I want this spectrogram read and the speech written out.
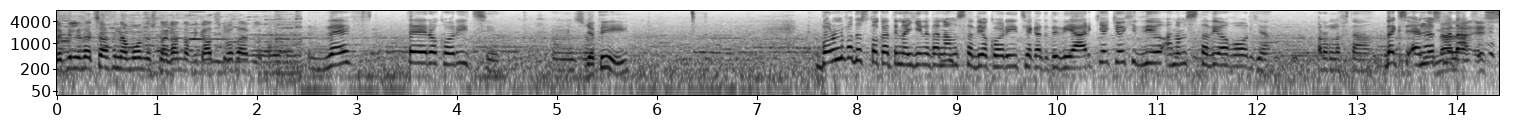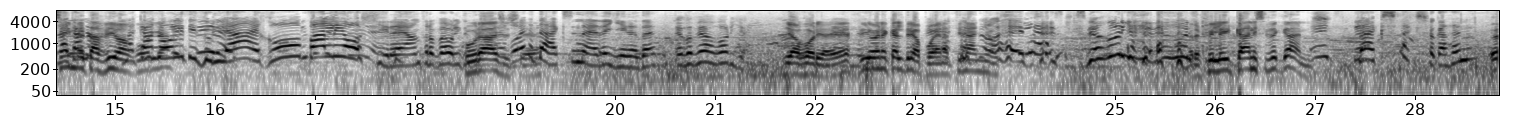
ρε φίλε, θα του άφηνα μόνος του να κάνουν τα δικά του και εγώ θα έβλεπα. Δεύτερο κορίτσι. Νομίζω. Γιατί; Μπορώ να φανταστώ κάτι να γίνεται ανάμεσα στα δύο κορίτσια κατά τη διάρκεια και όχι δύο, ανάμεσα στα δύο αγόρια. Παρ' όλα αυτά. Εντάξει, αλλιώς Ναι, μετά αλλά εσύ να με κάνω, τα δύο Να αγόρια. κάνω όλη τη δουλειά, εγώ πάλι όχι, ρε άνθρωπε, όλη τη δουλειά. Κουράζεσαι, Εγώ, ε. εντάξει, ναι, δεν γίνεται. Εγώ δύο αγόρια. Δύο αγόρια, ε. Δύο είναι καλύτερα από ένα. Τι να νιώσει. Δύο αγόρια, δύο αγόρια. Ρε φίλε, ή κάνεις ή δεν κάνεις. Εντάξει, εντάξει, ο καθένας. Ε,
